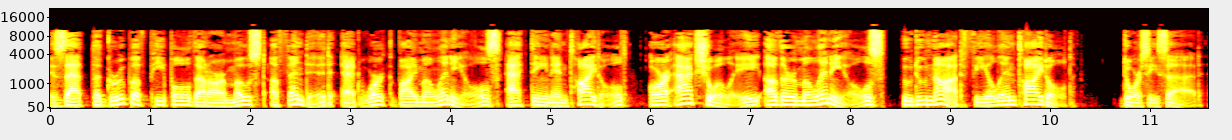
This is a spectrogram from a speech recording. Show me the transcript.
is that the group of people that are most offended at work by millennials acting entitled are actually other millennials who do not feel entitled. Dorsey said.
